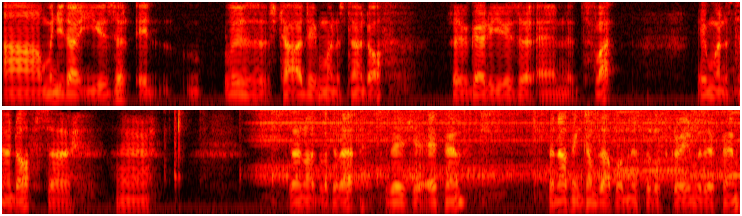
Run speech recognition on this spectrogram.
um, when you don't use it, it loses its charge even when it's turned off. So you go to use it and it's flat, even when it's turned off. So, uh, don't like the look of that. So there's your FM. So nothing comes up on this little screen with FM,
